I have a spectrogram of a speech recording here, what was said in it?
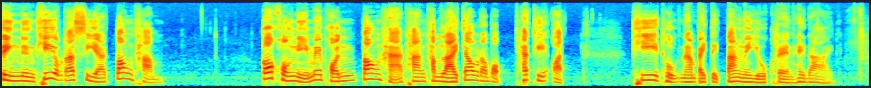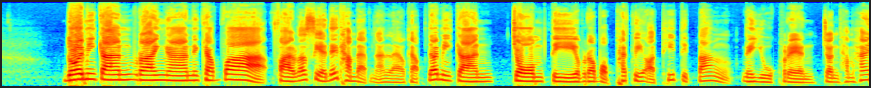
สิ่งหนึ่งที่รัสเซียต้องทำก็คงหนีไม่พ้นต้องหาทางทำลายเจ้าระบบแพทริออตที่ถูกนำไปติดตั้งในยูเครนให้ได้ โดยมีการรายงานนะครับว่าฝ่ายรัสเซียได้ทำแบบนั้นแล้วครับ ได้มีการโจมตีระบบ Patriot ที่ติดตั้งในยูเครน จนทำให้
